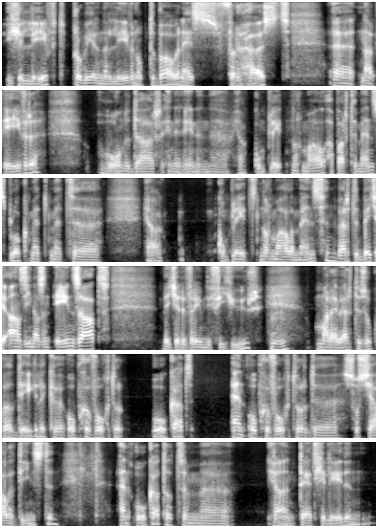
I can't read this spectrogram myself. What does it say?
geleefd, proberen een leven op te bouwen. Hij is verhuisd uh, naar Everen, woonde daar in, in een uh, ja, compleet normaal appartementsblok met, met uh, ja, compleet normale mensen. Werd een beetje aanzien als een eenzaad, een beetje de vreemde figuur. Mm -hmm. Maar hij werd dus ook wel degelijk opgevolgd door OCAT en opgevolgd door de sociale diensten. En OCAT had hem ja, een tijd geleden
